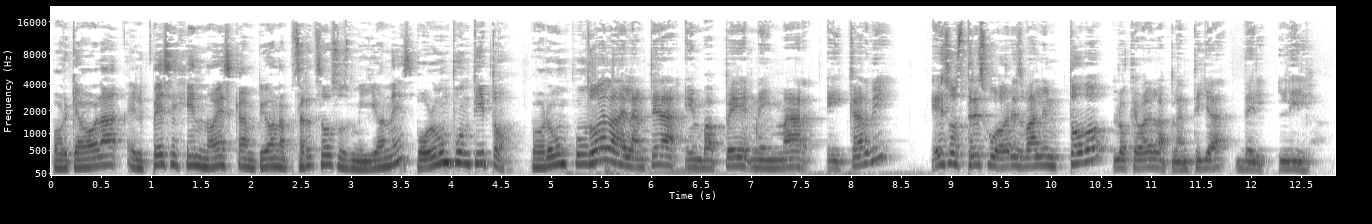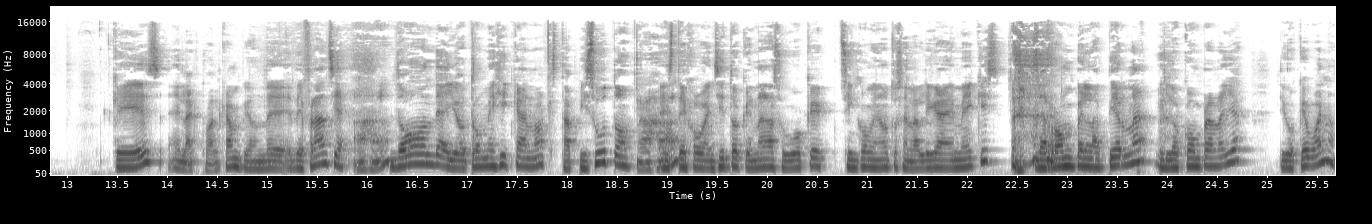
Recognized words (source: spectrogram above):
Porque ahora el PSG no es campeón a pesar de todos sus millones. Por un puntito. Por un punto. Toda la delantera Mbappé, Neymar e Icardi, esos tres jugadores valen todo lo que vale la plantilla del Lille. Que es el actual campeón de, de Francia. Ajá. Donde hay otro mexicano que está pisuto. Ajá. Este jovencito que nada jugó que cinco minutos en la Liga MX. le rompen la pierna y lo compran allá. Digo, qué bueno.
